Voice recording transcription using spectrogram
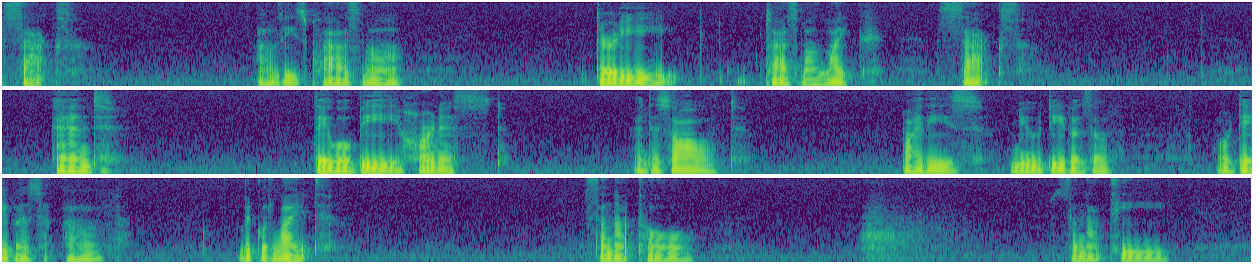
sacs of these plasma, dirty plasma like sacs. And they will be harnessed and dissolved by these new divas of or devas of liquid light, sanato, sanati,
